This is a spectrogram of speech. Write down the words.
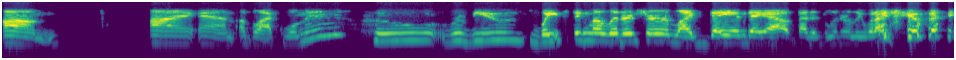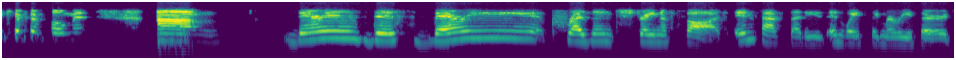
um, I am a Black woman who reviews weight stigma literature like day in, day out. That is literally what I do at any given moment. Um, there is this very present strain of thought in fat studies, in weight stigma research,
